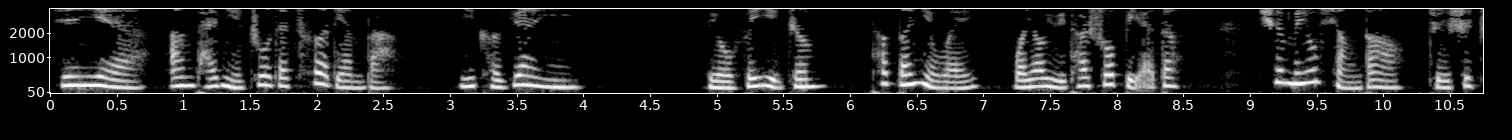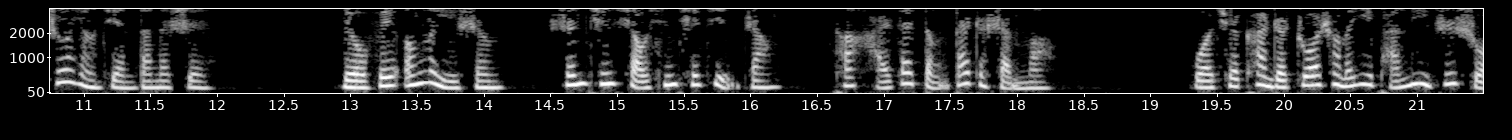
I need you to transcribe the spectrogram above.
今夜安排你住在侧殿吧，你可愿意？”柳妃一怔，她本以为我要与她说别的，却没有想到只是这样简单的事。柳妃嗯了一声，神情小心且紧张，她还在等待着什么。我却看着桌上的一盘荔枝，说：“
